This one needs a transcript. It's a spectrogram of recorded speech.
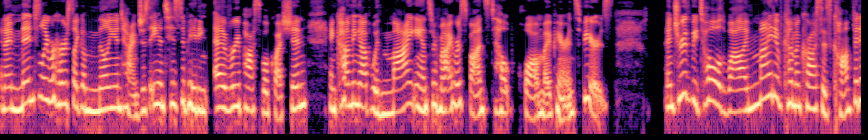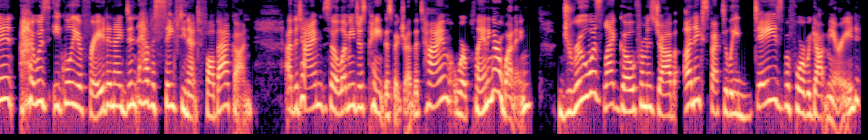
And I mentally rehearse like a million times, just anticipating every possible question and coming up with my answer, my response to help quell my parents' fears. And truth be told, while I might have come across as confident, I was equally afraid and I didn't have a safety net to fall back on. At the time, so let me just paint this picture. At the time, we're planning our wedding. Drew was let go from his job unexpectedly days before we got married.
